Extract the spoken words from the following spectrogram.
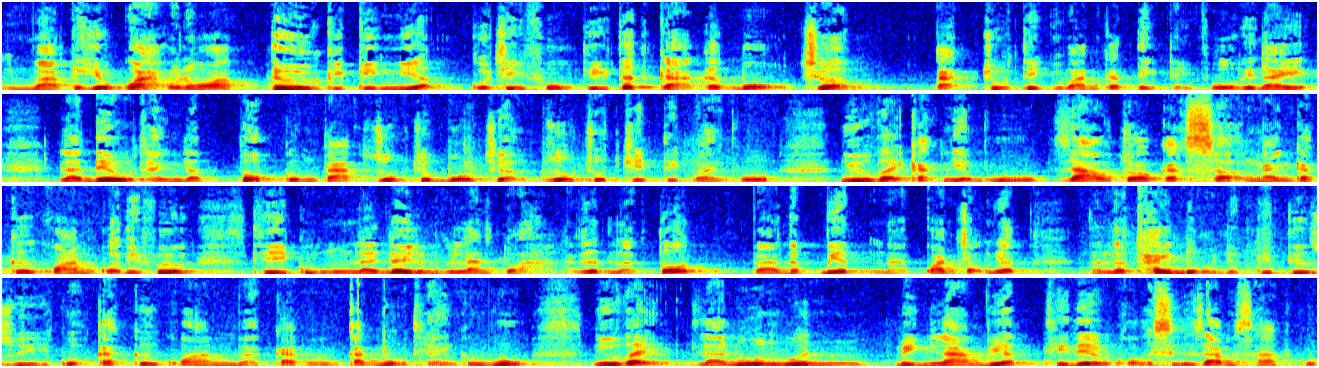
và cái hiệu quả của nó, từ cái kinh nghiệm của chính phủ thì tất cả các bộ trưởng, các chủ tịch ủy ban các tỉnh, thành phố hiện nay là đều thành lập tổ công tác giúp cho bộ trưởng, giúp cho chủ tịch thành phố. Như vậy các nhiệm vụ giao cho các sở ngành, các cơ quan của địa phương thì cũng là, đấy là một cái lan tỏa rất là tốt. Và đặc biệt là quan trọng nhất là nó thay đổi được cái tư duy của các cơ quan và các cán bộ thi hành công vụ. Như vậy là luôn luôn mình làm việc thì đều có cái sự giám sát của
